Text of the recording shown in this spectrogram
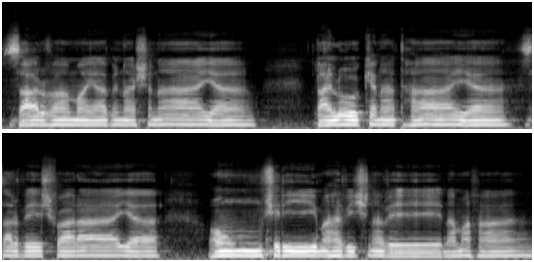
Sarva Maya Vinashanaya Trailokyanataya Sarveshwaraya Om Shri Mahavishnave Namaha.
